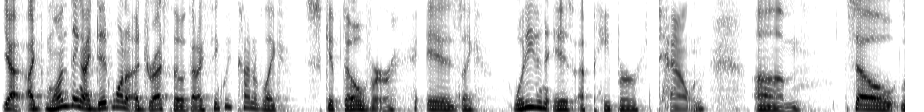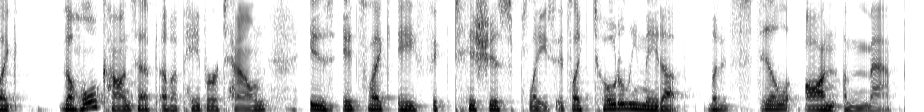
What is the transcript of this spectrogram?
yeah, I, one thing I did want to address though that I think we've kind of like skipped over is like what even is a paper town? Um, so like the whole concept of a paper town is it's like a fictitious place. It's like totally made up, but it's still on a map.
